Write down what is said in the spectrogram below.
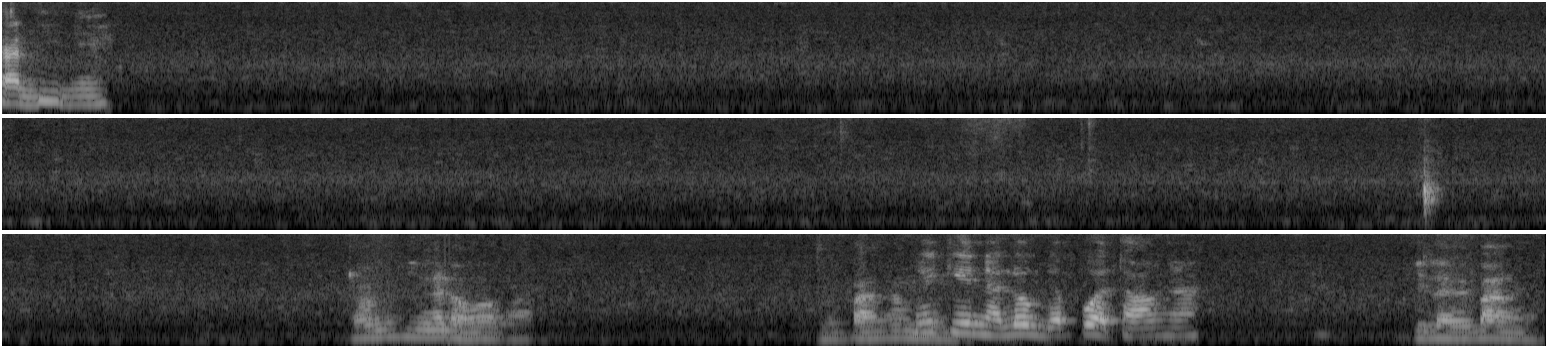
ขั้นนี้ไงเราไม่กินขนมหรอกวะขนมปังก็มีไม่กินนะลูกเดี๋ยวปวดท้องนะ กินอะไรไปบ้างเนี่ย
